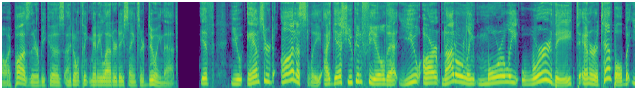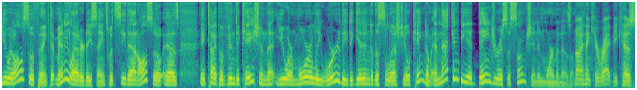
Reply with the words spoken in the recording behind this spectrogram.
Oh, I pause there because I don't think many Latter day Saints are doing that. If you answered honestly, I guess you can feel that you are not only morally worthy to enter a temple, but you would also think that many Latter day Saints would see that also as a type of vindication that you are morally worthy to get into the celestial kingdom. And that can be a dangerous assumption in Mormonism. No, I think you're right because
